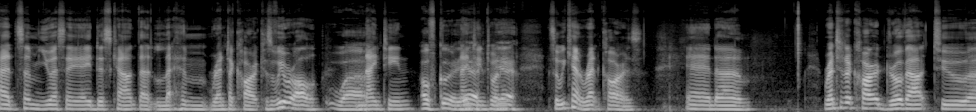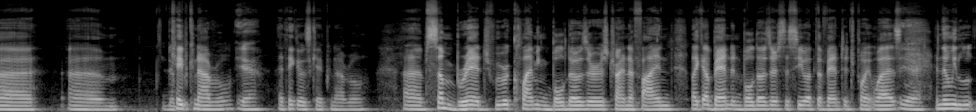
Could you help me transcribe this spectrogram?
had some USAA discount that let him rent a car because we were all wow. 19, Of course. 19, 20. Yeah. so we can't rent cars. And um, rented a car, drove out to uh, um, Cape Canaveral. Yeah. I think it was Cape Canaveral. Um, some bridge. We were climbing bulldozers, trying to find like abandoned bulldozers to see what the vantage point was. Yeah. And then we l-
